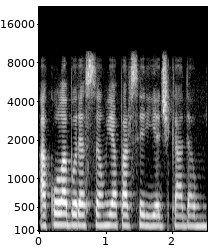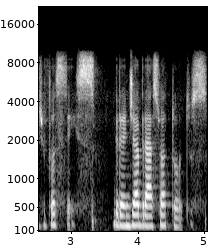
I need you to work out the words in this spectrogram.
à colaboração e à parceria de cada um de vocês. Grande abraço a todos.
